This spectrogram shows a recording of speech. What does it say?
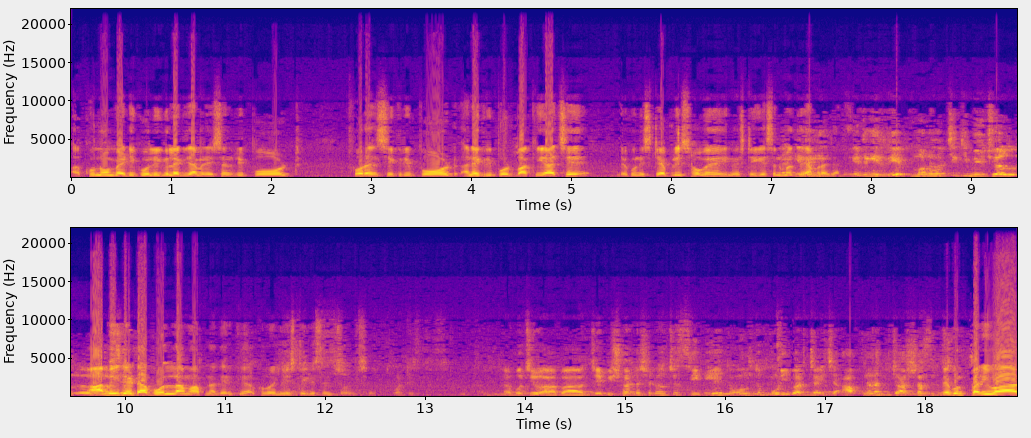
এখনও medico legal examination report forensic report অনেক রিপোর্ট বাকি আছে। দেখুন স্টাবলিশ হবে ইনভেস্টিগেশন মধ্যে আমরা জানি এটা কি রেপ মনে হচ্ছে কি মিউচুয়াল আমি যেটা বললাম আপনাদেরকে এখনও ইনভেস্টিগেশন চলছে। বলছি যে বিষয়টা সেটা হচ্ছে সিবিআই তদন্ত পরিবার চাইছে। আপনারা কিছু আশ্বাস দেখুন পরিবার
